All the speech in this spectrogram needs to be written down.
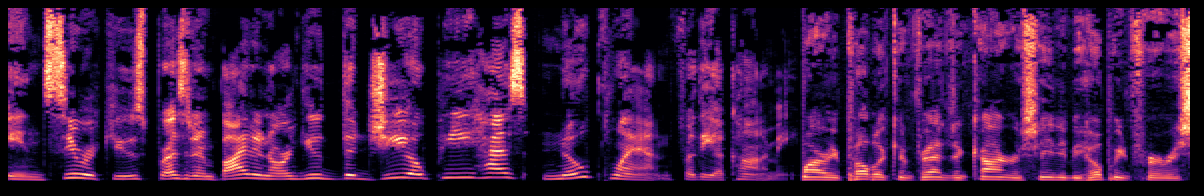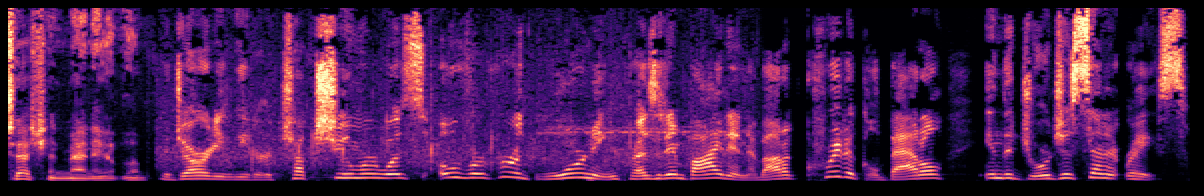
In Syracuse, President Biden argued the GOP has no plan for the economy. My Republican friends in Congress seem to be hoping for a recession, many of them. Majority Leader Chuck Schumer was overheard warning President Biden about a critical battle in the Georgia Senate race.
